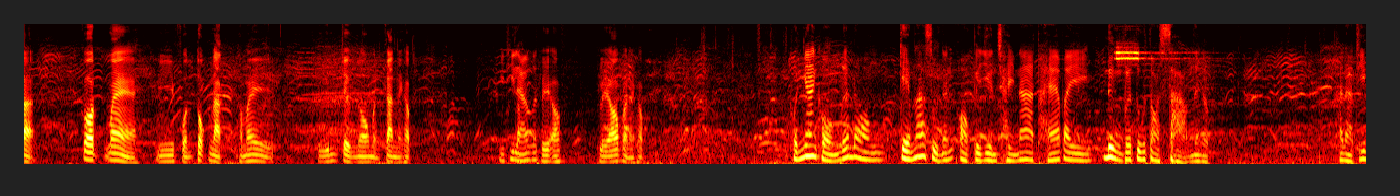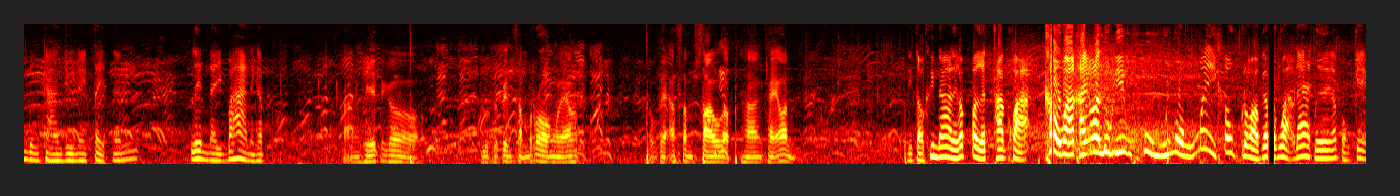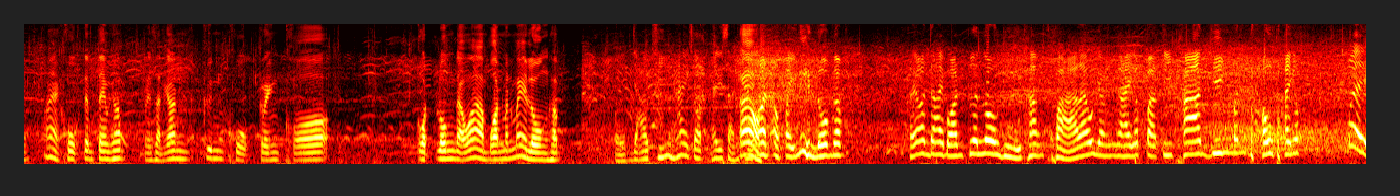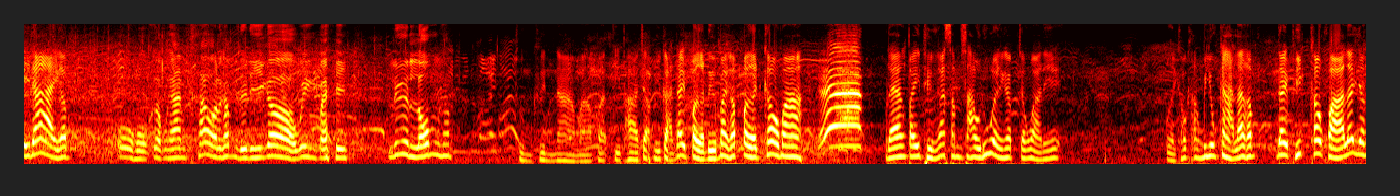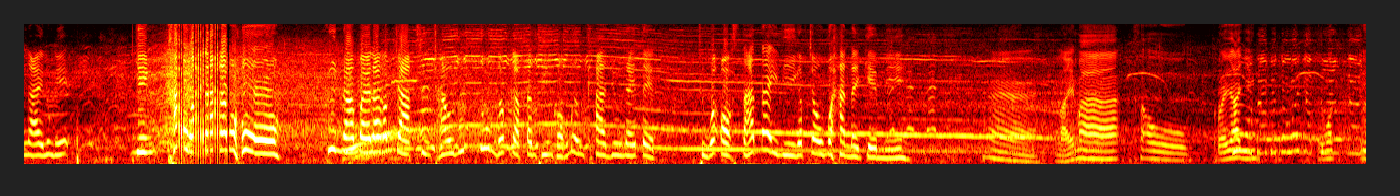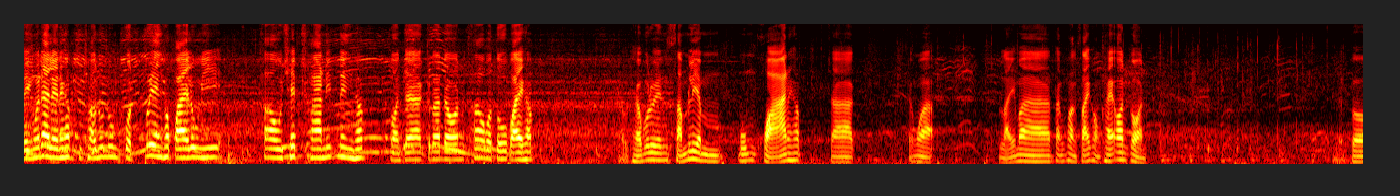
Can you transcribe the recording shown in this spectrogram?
ก็แม่มีฝนตกหนักทำให้พื้นเจิ่งนองเหมือนกันนะครับปีที่แล้วก็เพลย์ออฟเพลย์ออฟนะครับ ผลงานของระนองเกมล่าสุดนั้นออกไปเยือนชัยนาทแพ้ไป 1 ประตูต่อ 3 นะครับ ขณะที่เมืองการยูไนเต็ดนั้นเล่นในบ้านนะครับ ทางเฮดนี่ก็หลุดไปเป็นสำรองมาแล้วครับตรงแต่อัสซัมเซากับทางไคออนติดต่อขึ้นหน้าเลยครับเปิดทางขวา เข้ามาไคออนลูกนี้โอ้โหมงไม่เข้ากรอบครับจังหวะแรกเลยครับของเกมแม่โขกเต็มๆครับเป็นสัญญาณขึ้นโขกเกรงคอ กดลงแต่ว่าบอลมันไม่ลงครับเปิดยาวทิ้งให้กับไฮดิสันไคอ้าวออนเอาไปลื่นล้มครับไคออนได้บอลเพื่อนโล่งอยู่ทางขวาแล้วยังไงครับปฏิพานยิงมันเบาไปครับ ไม่ได้ครับ โอ้โหเกือบงานเข้าเลยครับอยู่ดีๆก็วิ่งไปลื่นล้มครับ ทุ่มขึ้นหน้ามาปฏิภาจะมีโอกาสได้เปิดหรือไม่ครับ เปิดเข้ามา แรงไปถึงอัสซัมเซาด้วยครับ จังหวะนี้ เปิดเข้าทางมีโอกาสแล้วครับ ได้พลิกเข้าขวาแล้วยังไงลูกนี้ ยิงเข้ามาแล้วครับโอ้โห ขึ้นนำไปแล้วครับจากสุชาวรุดตุ้มครับกับตันทีมของเมืองคานยูไนเต็ดถือว่าออกสตาร์ทได้ดีครับเจ้าบ้านในเกมนี้ไหลมาเข้าระยะยิงประตูให้กับเรียกว่าเล็งไม่ได้เลยนะครับสุชาวนุ่มๆกดเปรี้ยงเข้าไปลูกนี้ เข้าเช็ดคานนิดนึงครับ ก่อนจะกระโดนเข้าประตูไปครับ แถวบริเวณสามเหลี่ยมมุมขวานะครับ จากจังหวะไหลมาทางฝั่งซ้ายของไคออนก่อน ก็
